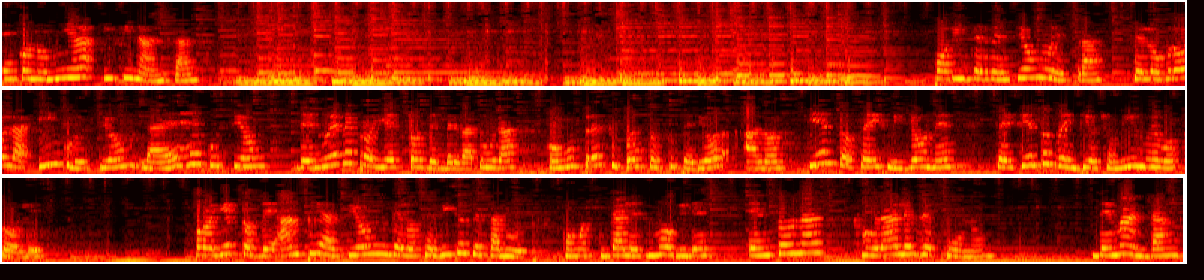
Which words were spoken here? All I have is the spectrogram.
Economía y finanzas. Por intervención nuestra, se logró la inclusión, la ejecución de nueve proyectos de envergadura con un presupuesto superior a los 106 millones 628 mil nuevos soles. Proyectos de ampliación de los servicios de salud con hospitales móviles en zonas rurales de Puno. Demandan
